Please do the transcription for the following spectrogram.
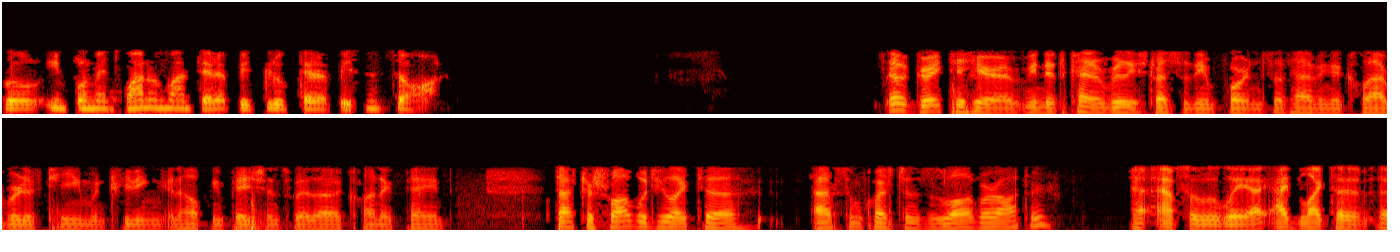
will implement one-on-one -on -one therapies, group therapies, and so on. Oh, great to hear. I mean, it kind of really stresses the importance of having a collaborative team when treating and helping patients with uh, chronic pain. Dr. Schwab, would you like to ask some questions as well of our author? Absolutely. I, would like to, uh,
